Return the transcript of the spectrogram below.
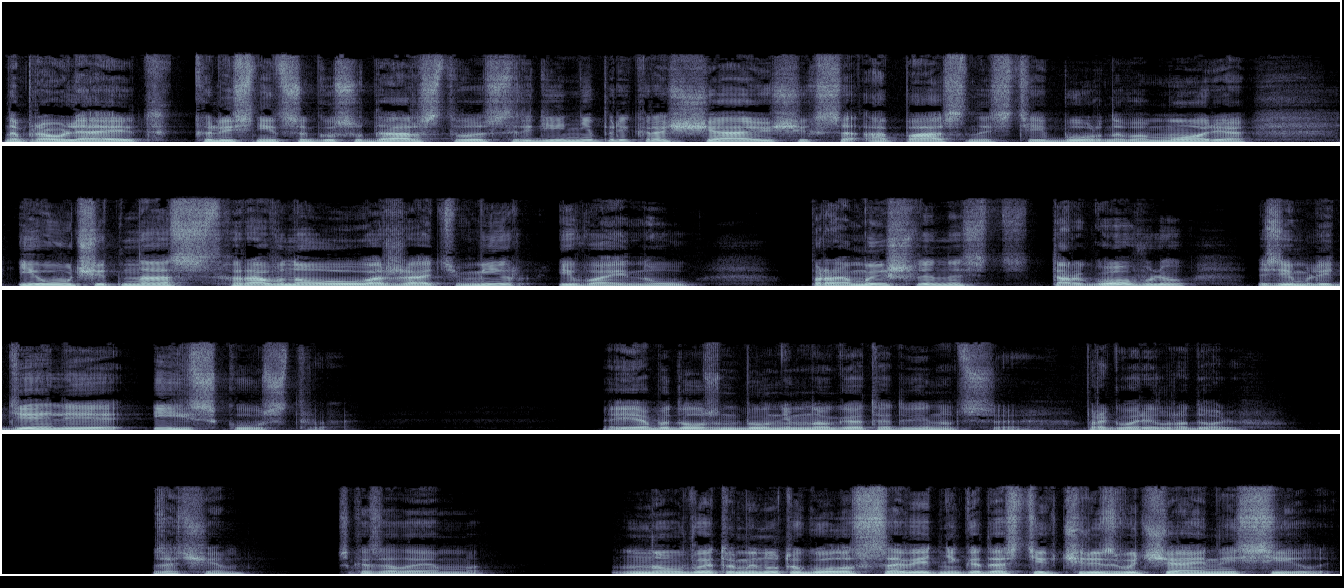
направляет колесницу государства среди непрекращающихся опасностей бурного моря и учит нас равно уважать мир и войну, промышленность, торговлю, земледелие и искусство. «Я бы должен был немного отодвинуться», — проговорил Родольф. «Зачем?» — сказала Эмма. Но в эту минуту голос советника достиг чрезвычайной силы.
